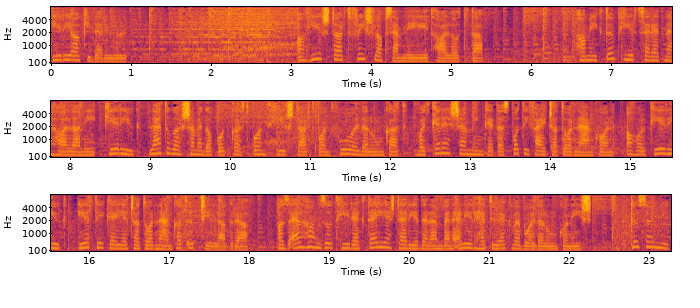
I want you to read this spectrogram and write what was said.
írja a kiderül. A Hírstart friss lapszemléjét hallotta. Ha még több hírt szeretne hallani, kérjük, látogassa meg a podcast.hírstart.hu oldalunkat, vagy keressen minket a Spotify csatornánkon, ahol kérjük, értékelje csatornánkat 5 csillagra. Az elhangzott hírek teljes terjedelemben elérhetőek weboldalunkon is. Köszönjük,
